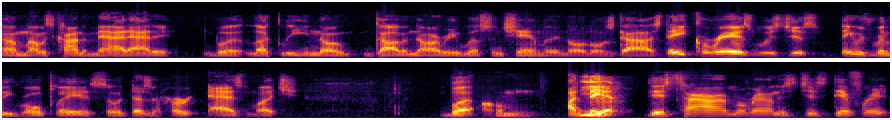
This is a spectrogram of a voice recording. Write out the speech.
um, I was kind of mad at it, but luckily, you know, Gallinari, Wilson Chandler, and all those guys, they careers was just they was really role players, so it doesn't hurt as much. But um, I think yeah. this time around is just different.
